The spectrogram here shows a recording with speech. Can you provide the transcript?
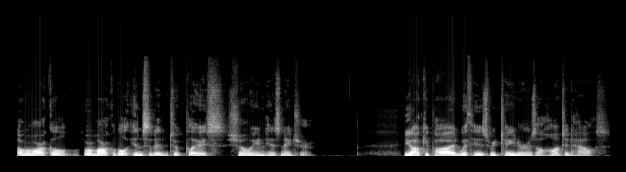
a remarkable, remarkable incident took place showing his nature. He occupied with his retainers a haunted house.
